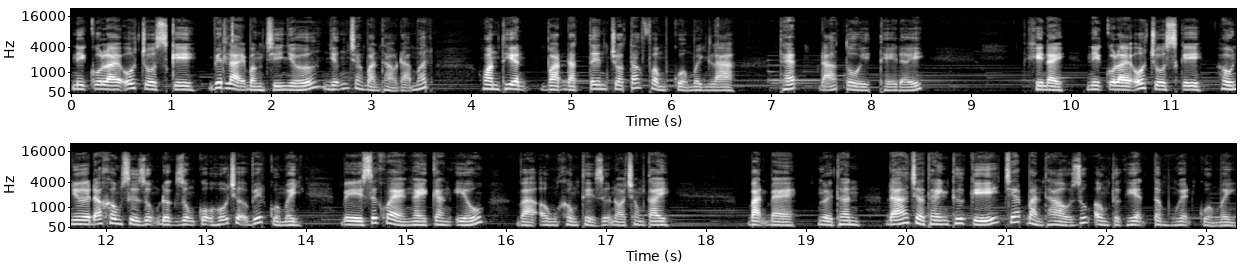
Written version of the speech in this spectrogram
Nikolai Ostrovsky viết lại bằng trí nhớ những trang bản thảo đã mất, hoàn thiện và đặt tên cho tác phẩm của mình là Thép đã tồi thế đấy. Khi này, Nikolai Ostrovsky hầu như đã không sử dụng được dụng cụ hỗ trợ viết của mình vì sức khỏe ngày càng yếu và ông không thể giữ nó trong tay. Bạn bè, người thân đã trở thành thư ký chép bản thảo giúp ông thực hiện tâm nguyện của mình.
